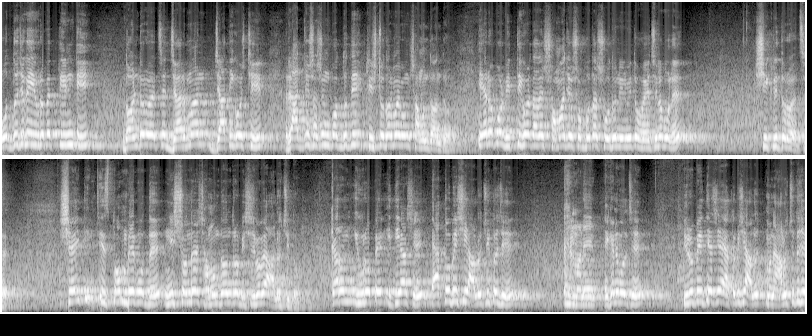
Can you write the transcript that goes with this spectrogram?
মধ্যযুগে ইউরোপের তিনটি দণ্ড রয়েছে, জার্মান জাতিগোষ্ঠীর রাজ্য শাসন পদ্ধতি, খ্রিস্টধর্ম এবং সামন্ততন্ত্র। এর ওপর ভিত্তি করে তাদের সমাজ ও সভ্যতার সৌধ নির্মিত হয়েছিল বলে স্বীকৃত রয়েছে। সেই তিনটি স্তম্ভের মধ্যে নিঃসন্দেহে সামন্ততন্ত্র বিশেষভাবে আলোচিত। কারণ ইউরোপের ইতিহাসে এত বেশি আলোচিত যে মানে এখানে বলছে ইউরোপের ইতিহাসে এত বেশি আলো মানে আলোচিত যে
